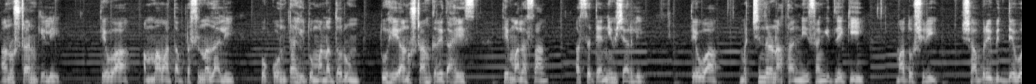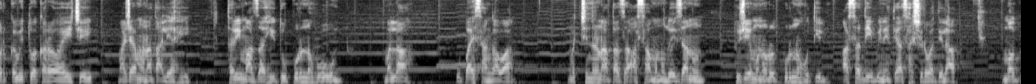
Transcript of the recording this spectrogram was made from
अनुष्ठान केले. तेव्हा अम्मा माता प्रसन्न झाली व कोणता हेतू मनात धरून तू हे अनुष्ठान करीत आहेस ते मला सांग असं त्यांनी विचारले. तेव्हा मच्छिंद्रनाथांनी सांगितले की मातोश्री शाबरी विद्येवर कवित्व करावायचे माझ्या मनात आले आहे. तरी माझा हेतू पूर्ण होऊन मला उपाय सांगावा. मच्छिंद्रनाथाचा असा मनोदय जाणून तुझे मनोरथ पूर्ण होतील असा देवीने त्यास आशीर्वाद दिला. मग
